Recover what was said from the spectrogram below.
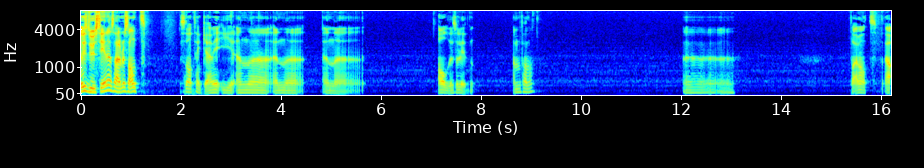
Hvis du sier det, så er det vel sant. Så da tenker jeg vi gir en eh, en, eh, en, en eh, aldri så liten Ja, men faen, da. Uh, Time-out. Ja.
